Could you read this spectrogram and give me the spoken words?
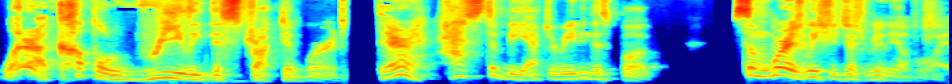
What are a couple really destructive words? There has to be after reading this book some words we should just really avoid.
